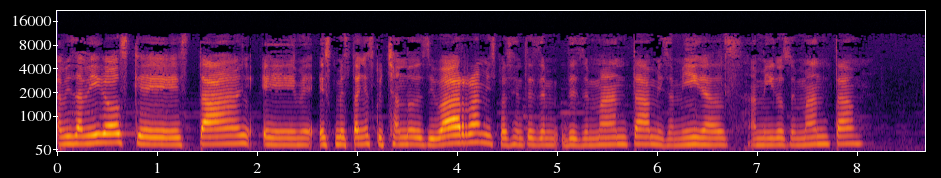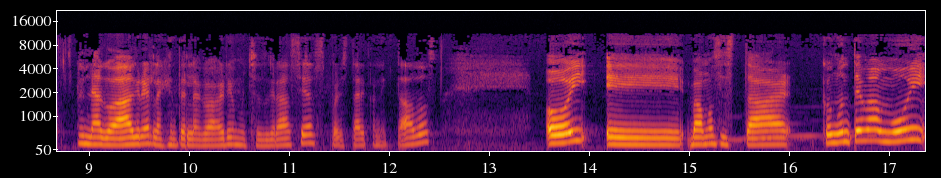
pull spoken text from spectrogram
A mis amigos que están, eh, me, es- me están escuchando desde Ibarra, mis pacientes de- desde Manta, mis amigas, amigos de Manta, en Lago Agria, la gente de Lago Agria, muchas gracias por estar conectados. Hoy eh, vamos a estar con un tema muy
